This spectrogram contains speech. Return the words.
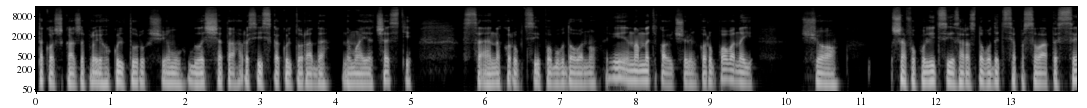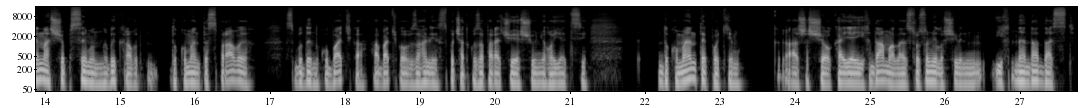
також каже про його культуру, що йому ближче та російська культура, де немає честі, все на корупції побудовано. І нам натякають, що він корумпований що шефу поліції зараз доводиться посилати сина, щоб Симон не викрав документи справи з будинку батька, а батько взагалі спочатку заперечує, що у нього є ці документи, потім каже, що окей, я їх дам, але зрозуміло, що він їх не надасть,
